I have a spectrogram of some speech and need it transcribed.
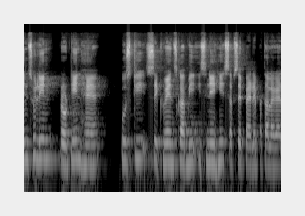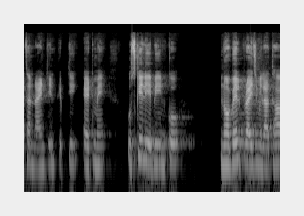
इंसुलिन प्रोटीन है उसकी सीक्वेंस का भी इसने ही सबसे पहले पता लगाया था 1958 में। उसके लिए भी इनको नोबेल प्राइज़ मिला था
